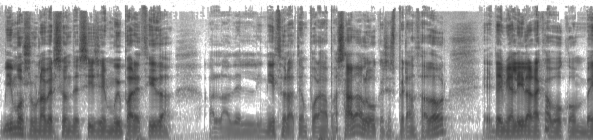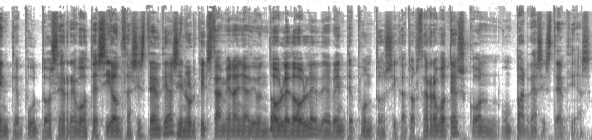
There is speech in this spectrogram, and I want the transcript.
vimos una versión de CJ muy parecida a la del inicio de la temporada pasada, algo que es esperanzador. Eh, Demian Lillard acabó con 20 puntos, 6 rebotes y 11 asistencias. Y Nurkic también añadió un doble-doble de 20 puntos y 14 rebotes con un par de asistencias.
